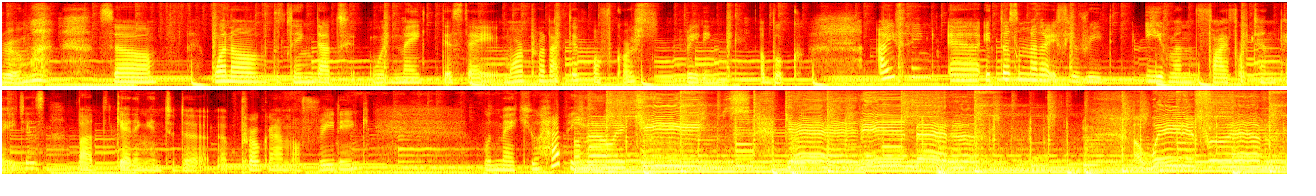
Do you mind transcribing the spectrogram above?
room. so one of the things that would make this day more productive, of course, reading a book. I think uh, it doesn't matter if you read even 5 or 10 pages, but getting into the uh, program of reading would make you happy. Getting better. I waited forever.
